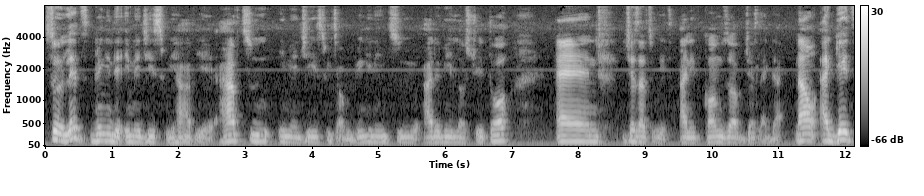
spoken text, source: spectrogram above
So let's bring in the images we have here. I have two images which i'll be bringing into adobe illustrator. And just have to wait. And it comes up just like that. Now i get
